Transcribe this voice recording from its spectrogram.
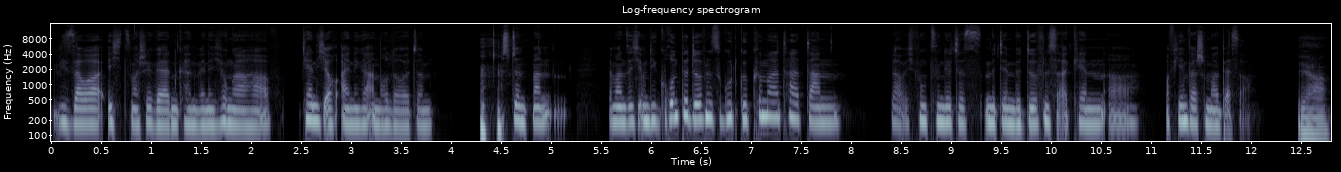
wie sauer ich zum Beispiel werden kann, wenn ich Hunger habe. Kenne ich auch einige andere Leute. Stimmt, man wenn man sich um die Grundbedürfnisse gut gekümmert hat, dann, glaube ich, funktioniert es mit dem Bedürfniserkennen äh, auf jeden Fall schon mal besser. Ja.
